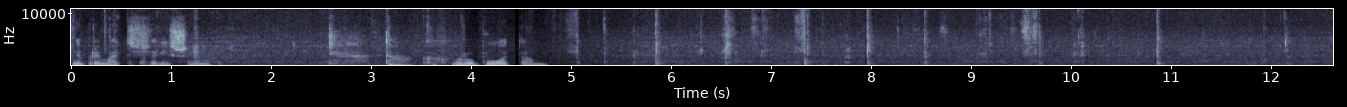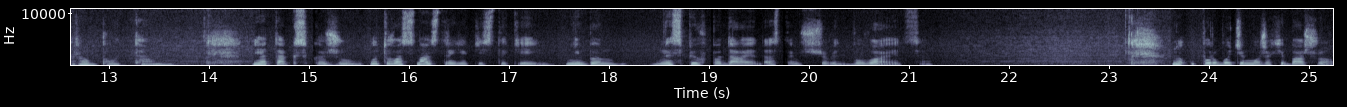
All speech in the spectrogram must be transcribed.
не приймайте ще рішення. Так, робота. Робота. Я так скажу. От у вас настрій якийсь такий, ніби не співпадає да, з тим, що відбувається. Ну, по роботі може хіба що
